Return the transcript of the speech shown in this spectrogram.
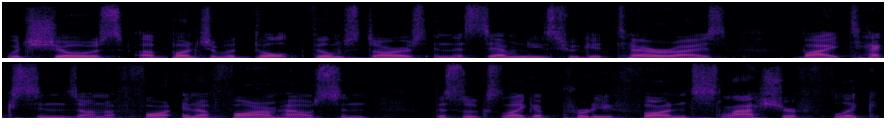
which shows a bunch of adult film stars in the 70s who get terrorized by Texans on a far- in a farmhouse, and this looks like a pretty fun slasher flick.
